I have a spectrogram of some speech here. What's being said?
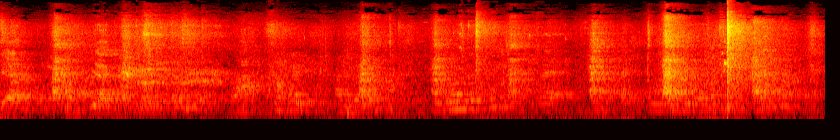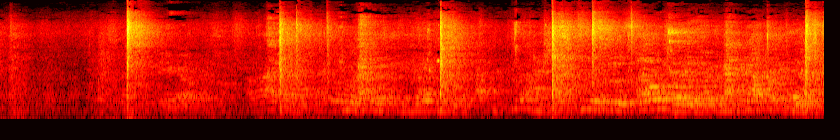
yeah, yeah. There you What's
